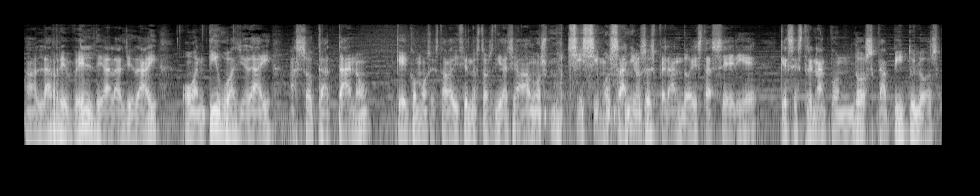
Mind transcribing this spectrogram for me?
a la rebelde a la Jedi o antigua Jedi Ahsoka Tano que como se estaba diciendo estos días llevamos muchísimos años esperando esta serie que se estrena con dos capítulos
